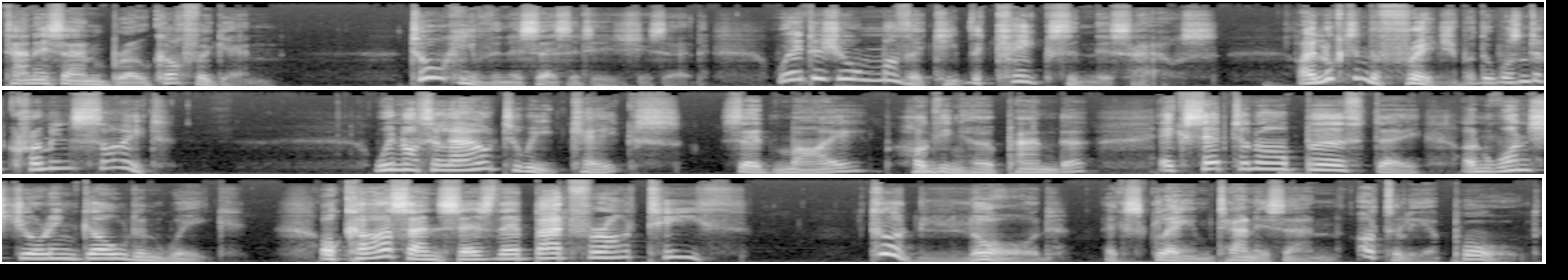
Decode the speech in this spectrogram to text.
Tanisan broke off again. Talking of the necessities, she said, where does your mother keep the cakes in this house? I looked in the fridge, but there wasn't a crumb in sight. We're not allowed to eat cakes, said Mai, hugging her panda, except on our birthday and once during Golden Week. Okasan says they're bad for our teeth. Good Lord! exclaimed Tanisan, utterly appalled.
